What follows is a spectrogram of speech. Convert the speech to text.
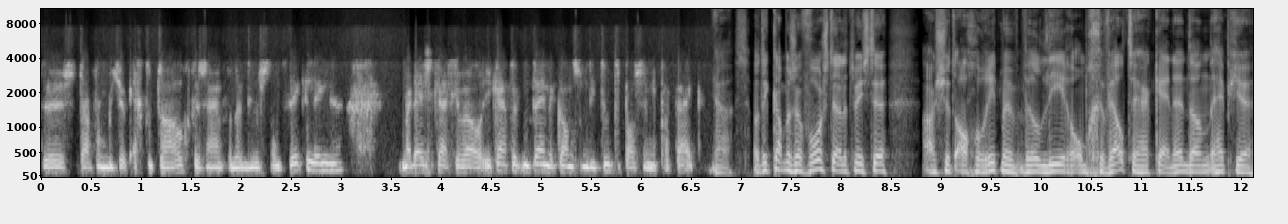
Dus daarvoor moet je ook echt op de hoogte zijn van de nieuwste ontwikkelingen. Maar deze krijg je wel. Je krijgt ook meteen de kans om die toe te passen in de praktijk. Ja, want ik kan me zo voorstellen, tenminste, als je het algoritme wil leren om geweld te herkennen, dan heb je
